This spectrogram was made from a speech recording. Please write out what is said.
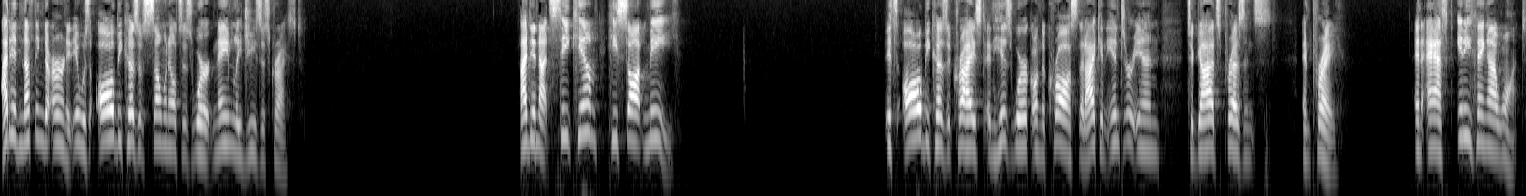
I did nothing to earn it. It was all because of someone else's work, namely Jesus Christ. I did not seek him, he sought me. It's all because of Christ and his work on the cross that I can enter in to God's presence and pray and ask anything I want.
